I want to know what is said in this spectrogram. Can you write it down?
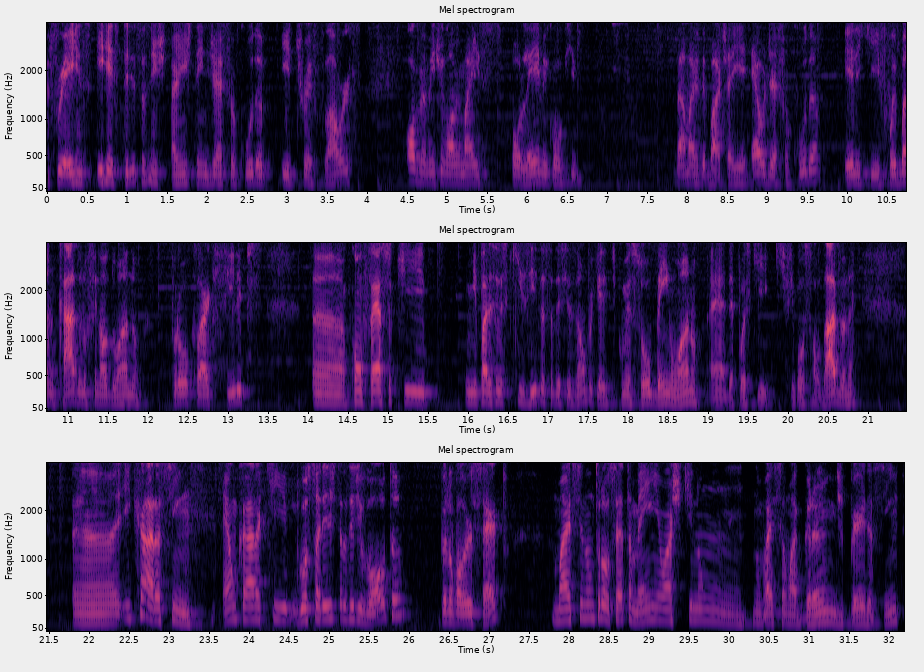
free agents irrestritos, a gente, a gente tem Jeff Okuda e Trey Flowers. Obviamente, o nome mais polêmico, que dá mais debate aí, é o Jeff Okuda. Ele que foi bancado no final do ano pro Clark Phillips. Uh, confesso que me pareceu esquisita essa decisão, porque ele começou bem o ano, é, depois que, que, ficou saudável, né? Uh, e, cara, assim, é um cara que gostaria de trazer de volta pelo valor certo, mas se não trouxer também, eu acho que não, não vai ser uma grande perda, assim.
